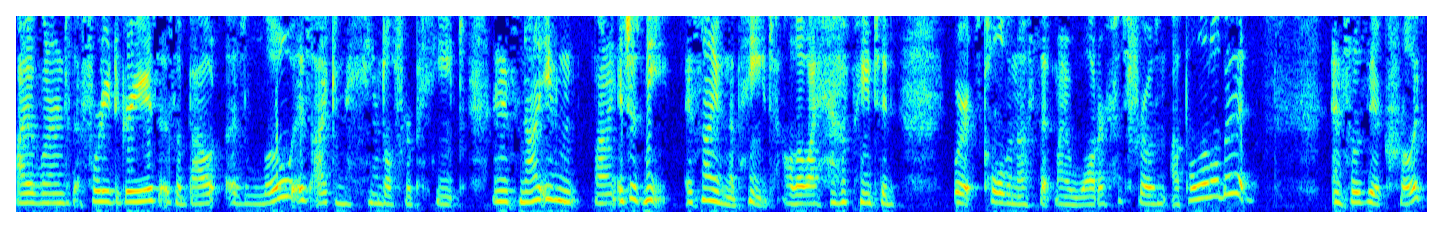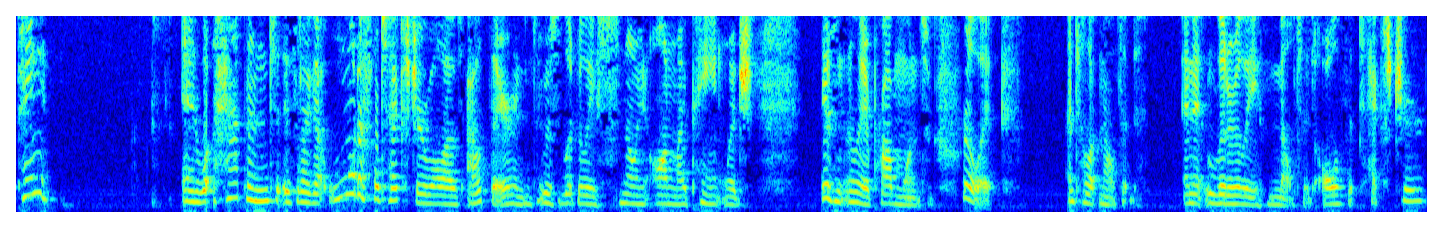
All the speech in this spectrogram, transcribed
I have learned that 40 degrees is about as low as I can handle for paint. And it's not even, I mean, it's just me. It's not even the paint. Although I have painted where it's cold enough that my water has frozen up a little bit. And so is the acrylic paint. And what happened is that I got wonderful texture while I was out there, and it was literally snowing on my paint, which isn't really a problem when it's acrylic, until it melted. And it literally melted. All of the texture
